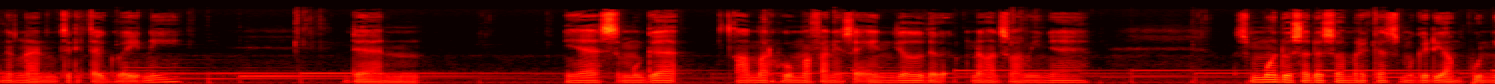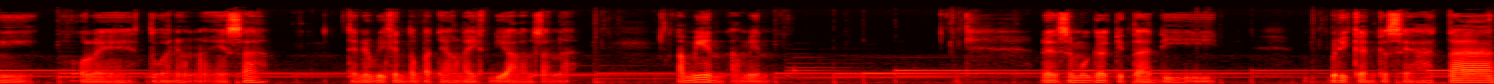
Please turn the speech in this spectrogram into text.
dengan cerita gue ini dan ya semoga almarhumah Vanessa Angel dengan suaminya. Semua dosa-dosa mereka semoga diampuni oleh Tuhan Yang Maha Esa dan diberikan tempat yang layak di alam sana. Amin, amin. Dan semoga kita diberikan kesehatan,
